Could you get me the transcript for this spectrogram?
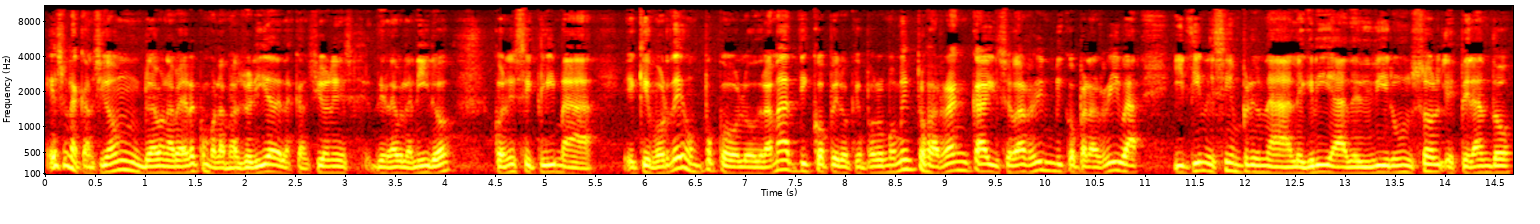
Es una canción, la van a ver, como la mayoría de las canciones de Laura Niro, con ese clima eh, que bordea un poco lo dramático, pero que por momentos arranca y se va rítmico para arriba y tiene siempre una alegría de vivir un sol esperando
